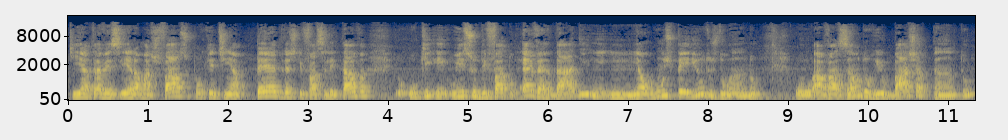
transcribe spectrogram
que a travessia era mais fácil porque tinha pedras que facilitava o que isso de fato é verdade em, em alguns períodos do ano o, a vazão do rio baixa tanto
